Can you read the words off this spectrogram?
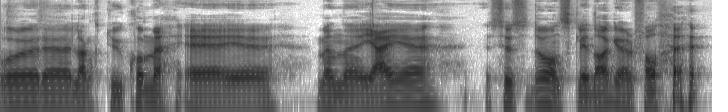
hvor uh, langt du kom, jeg. jeg men uh, jeg uh, syns det var vanskelig i dag, i hvert fall.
